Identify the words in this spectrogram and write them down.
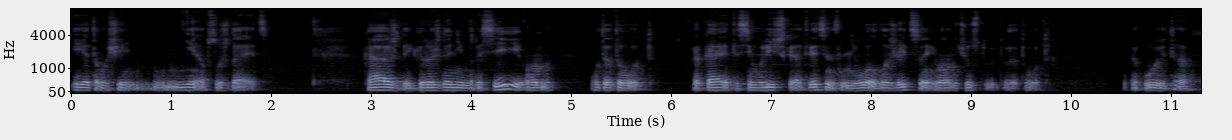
и это вообще не обсуждается. Каждый гражданин России, он вот это вот, какая-то символическая ответственность на него ложится, и он чувствует вот это вот какую-то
